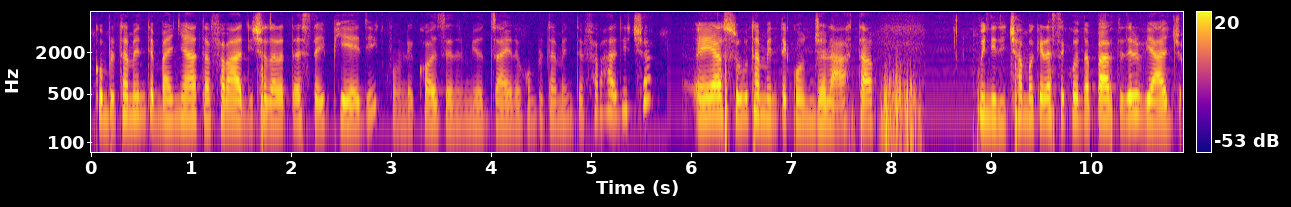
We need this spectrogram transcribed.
completamente bagnata fradicia dalla testa ai piedi, con le cose nel mio zaino completamente fradice e assolutamente congelata. Quindi diciamo che la seconda parte del viaggio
